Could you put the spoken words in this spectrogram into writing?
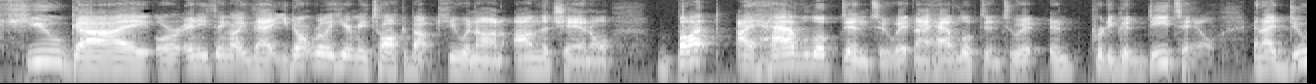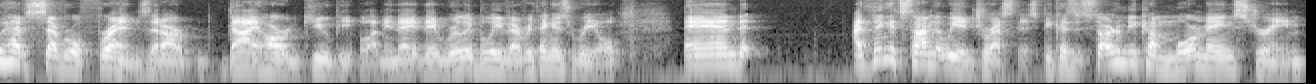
Q guy or anything like that. You don't really hear me talk about QAnon on the channel, but I have looked into it, and I have looked into it in pretty good detail. And I do have several friends that are diehard Q people. I mean, they, they really believe everything is real. And I think it's time that we address this because it's starting to become more mainstream.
